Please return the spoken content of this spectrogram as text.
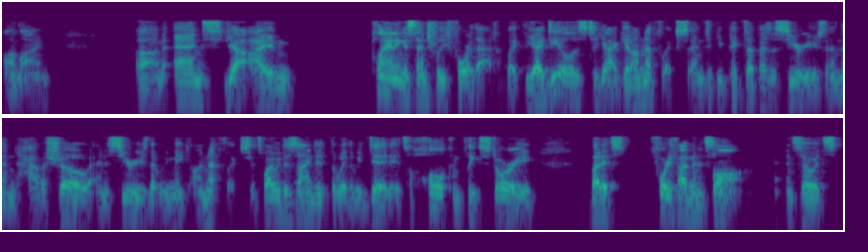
online. Um, and yeah, I'm planning essentially for that. Like the ideal is to yeah get on Netflix and to be picked up as a series and then have a show and a series that we make on Netflix. It's why we designed it the way that we did. It's a whole complete story, but it's 45 minutes long. And so it's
